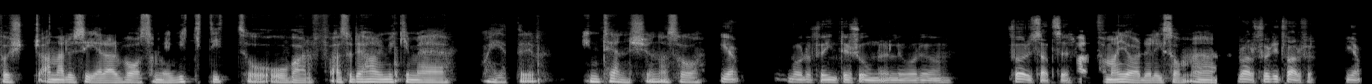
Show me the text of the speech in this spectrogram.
först analyserar vad som är viktigt och, och varför. Alltså det har ju mycket med, vad heter det, intention, alltså. Ja, vad det för intentioner eller vad det förutsatser. Varför man gör det liksom. Eh. Varför, ditt varför. Ja.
